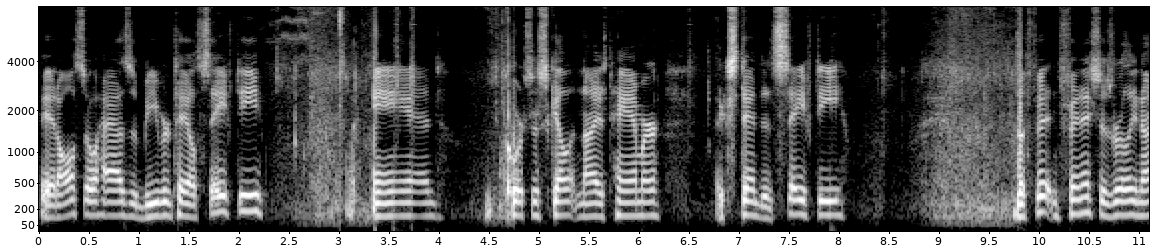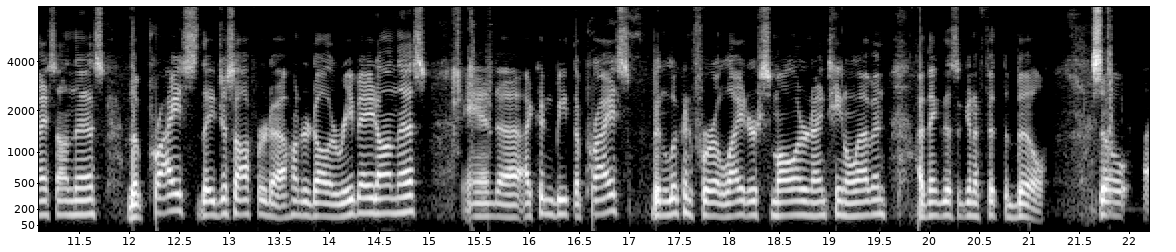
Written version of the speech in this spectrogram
it also has a beaver tail safety and of course a skeletonized hammer, extended safety, the fit and finish is really nice on this. The price, they just offered a $100 rebate on this, and uh, I couldn't beat the price. Been looking for a lighter, smaller 1911. I think this is going to fit the bill. So, uh,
